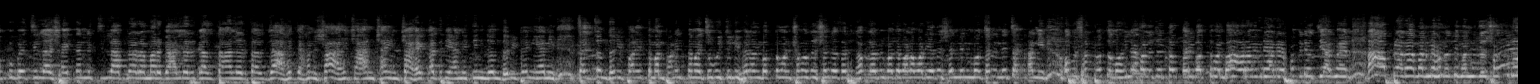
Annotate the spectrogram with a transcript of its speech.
উকুবে চিল্লা চিল্লা আপনার আমার গালের গাল তালের তাল জাহে জাহান শাহে শাহান শাহিন শাহে কাদরি আনি তিনজন ধরি টেনি আনি চারজন ধরি পানি তেমন ছবি তুলি ফেলেন বর্তমান সমাজের সঙ্গে ঝগড়া বিপদে বাড়াবাড়ি দেশের চাকরানি অবসরপ্রাপ্ত মহিলা কলেজের দপ্তরি বর্তমান বাহার আমি চেয়ারম্যান আপনারা আমার মেহনতি মানুষের শত্রু।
